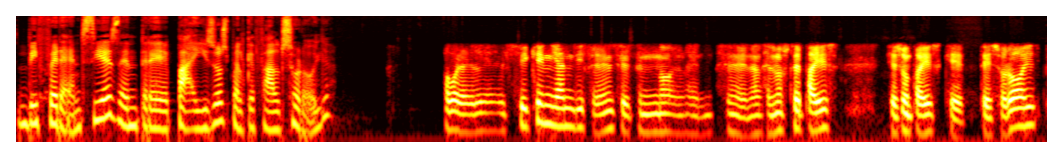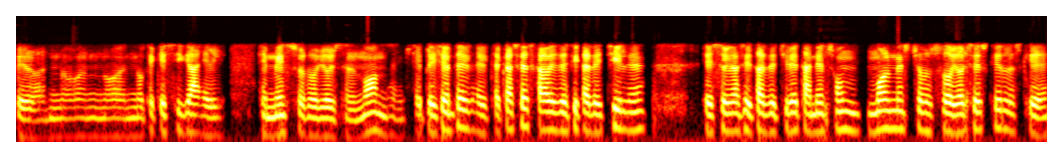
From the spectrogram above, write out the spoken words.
diferències entre països pel que fa al soroll? A veure, sí que n'hi ha diferències. No, en, en el nostre país és un país que té soroll, però no, no, no que, que siga el, el més sorollós del món. Eh, per exemple, el que que acabes de ficar de Xile, les universitats de Xile també són molt més sorolloses que les que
